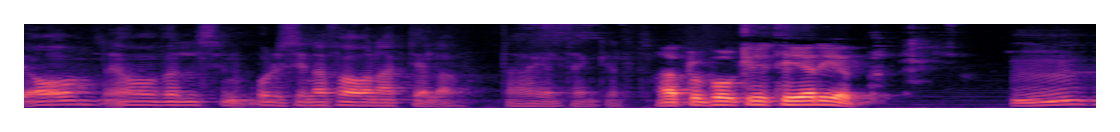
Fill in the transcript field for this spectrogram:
ja, det har väl både sina för och nackdelar det här helt enkelt. Apropå kriteriet. Mm.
